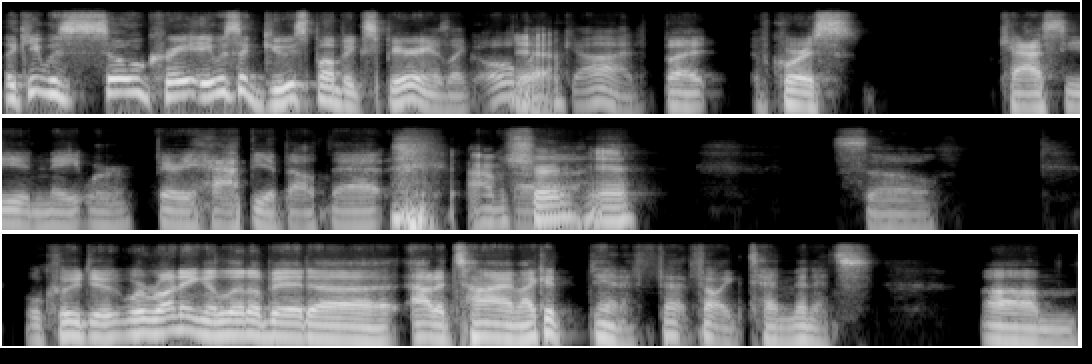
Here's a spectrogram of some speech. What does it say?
Like it was so crazy. It was a goosebump experience. Like oh yeah. my god! But of course, Cassie and Nate were very happy about that. I'm sure. Uh, yeah. So, well, cool, dude. We're running a little bit uh, out of time. I could, man, it felt like ten minutes. Um,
